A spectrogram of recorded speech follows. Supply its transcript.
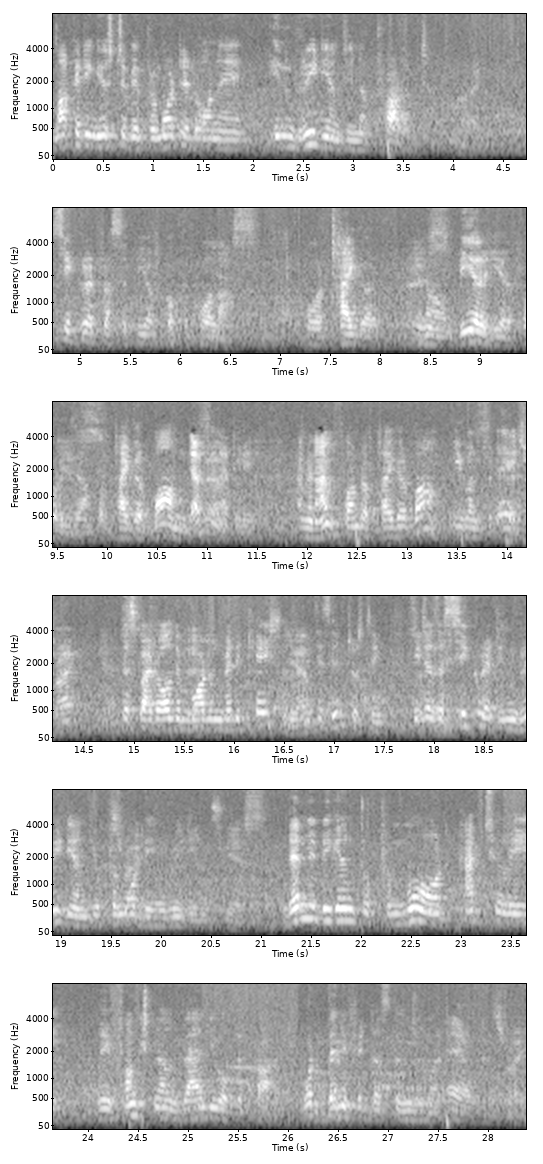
Marketing used to be promoted on a ingredient in a product, Right. secret recipe of Coca-Colas or Tiger, you know, beer here, for Yes. example, Tiger Balm, definitely. I mean, I'm fond of Tiger Balm even today, That's right. Despite all the modern medication, Yeah. which is interesting. It has a secret ingredient, you promote right. the ingredients. Yes. Then we began to promote actually the functional value of the product. What benefit does consumer have? That's right.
